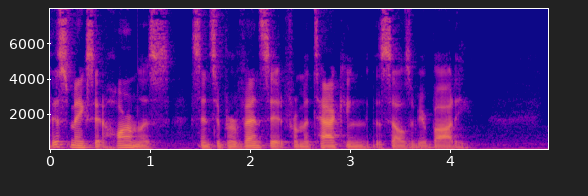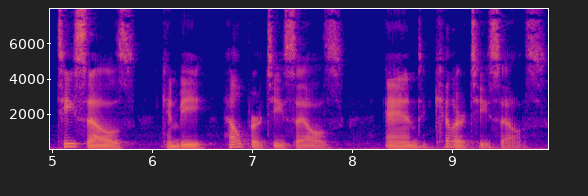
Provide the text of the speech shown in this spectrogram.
this makes it harmless since it prevents it from attacking the cells of your body. T cells can be helper T cells and killer T cells.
